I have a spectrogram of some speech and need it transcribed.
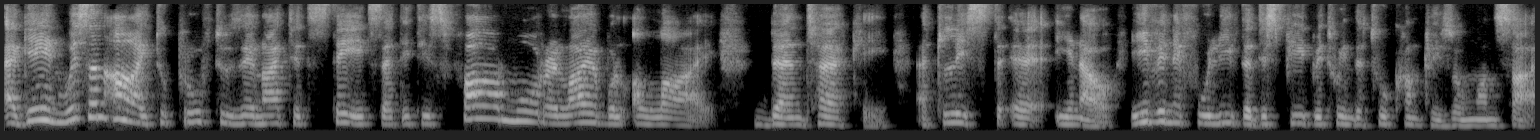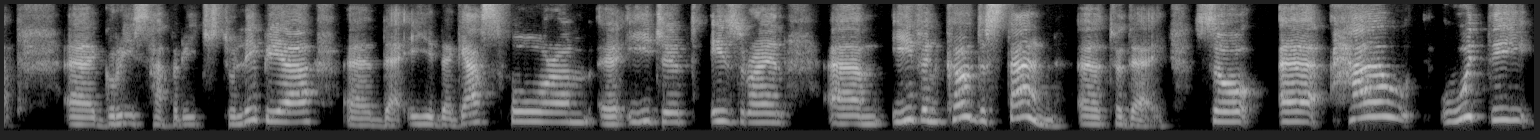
again with an eye to prove to the United States that it is far more reliable ally than Turkey, at least, uh, you know, even if we leave the dispute between the two countries on one side. Uh, Greece have reached to Libya, uh, the, the gas forum, uh, Egypt, Israel, um, even Kurdistan uh, today. So uh, how would the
